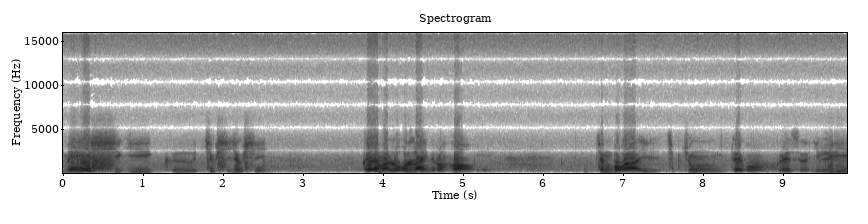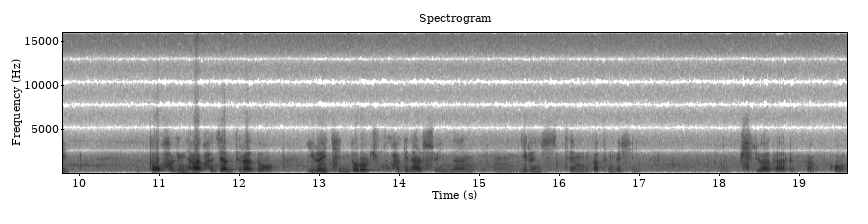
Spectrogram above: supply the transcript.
매 시기 그 즉시 즉시 그야말로 온라인으로 정보가 집중되고 그래서 일일이 또 확인하지 않더라도 일의 진도를 쭉 확인할 수 있는 음, 이런 시스템 같은 것이 필요하다 그래갖고.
